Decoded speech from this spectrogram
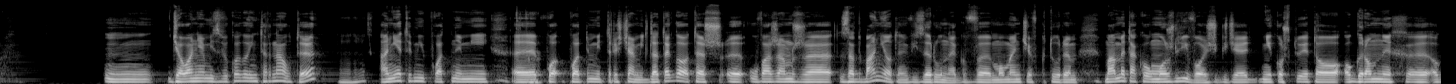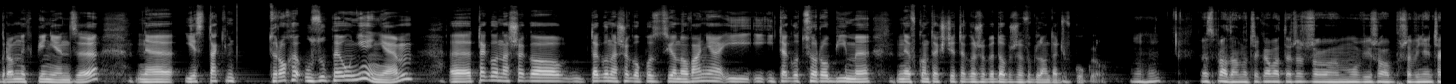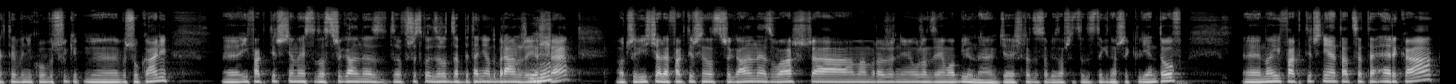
działaniami zwykłego internauty, mhm. a nie tymi płatnymi, e, płatnymi treściami. Dlatego też e, uważam, że zadbanie o ten wizerunek w momencie, w którym mamy taką możliwość, gdzie nie kosztuje to ogromnych, e, ogromnych pieniędzy, jest takim trochę uzupełnieniem tego naszego, tego naszego pozycjonowania i, i, i, tego, co robimy w kontekście tego, żeby dobrze wyglądać w Google. Mhm. To jest prawda. No ciekawa też rzecz, że mówisz o przewinięciach tych wyników wyszukań. E, i faktycznie no jest to dostrzegalne, to wszystko jest zapytania od branży mhm. jeszcze, oczywiście, ale faktycznie dostrzegalne, zwłaszcza mam wrażenie urządzenia mobilne, gdzie śledzę sobie zawsze statystyki naszych klientów. E, no i faktycznie ta CTR-ka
